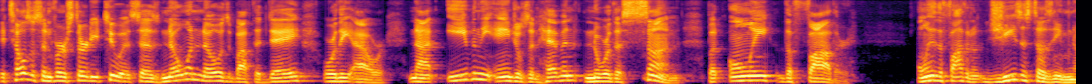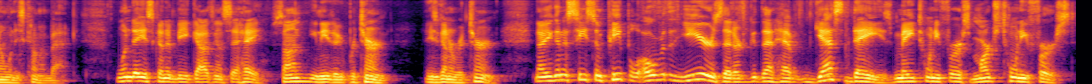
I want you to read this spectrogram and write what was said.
It tells us in verse 32 it says, No one knows about the day or the hour, not even the angels in heaven, nor the Son, but only the Father. Only the Father. Jesus doesn't even know when he's coming back. One day it's going to be God's going to say, Hey, son, you need to return. He's going to return. Now you're going to see some people over the years that are that have guessed days, May 21st, March 21st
